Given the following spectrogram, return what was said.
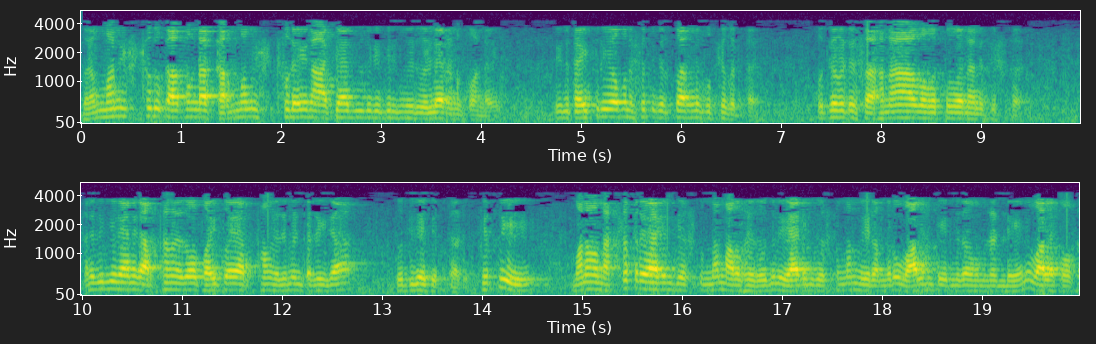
బ్రహ్మనిష్ఠుడు కాకుండా కర్మనిష్ఠుడైన ఆచార్యుడి దగ్గరికి మీరు వెళ్ళారనుకోండి మీకు తైత్రీయోపనిషత్తు చెప్తారని కూర్చోబెడతారు కూర్చోబెట్టి సహనావవతు అని అనిపిస్తారు. అనిపించి దానికి అర్థం ఏదో పై పై అర్థం ఎలిమెంటరీగా కొద్దిగా చెప్తాడు. చెప్పి మనం నక్షత్ర యాగం చేసుకుందాం నలభై రోజులు యాగం చేసుకుందాం మీరందరూ వాలంటీర్లుగా ఉండండి అని వాళ్ళకు ఒక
